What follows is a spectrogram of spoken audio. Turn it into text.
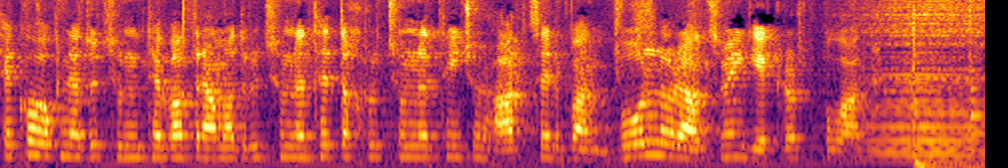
թե քո օգնատությունը, թե վատ տրամադրությունը, թե տխրությունը, թե ինչ որ հարցեր բան, բոլորը անցում են երկրորդ պլան։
